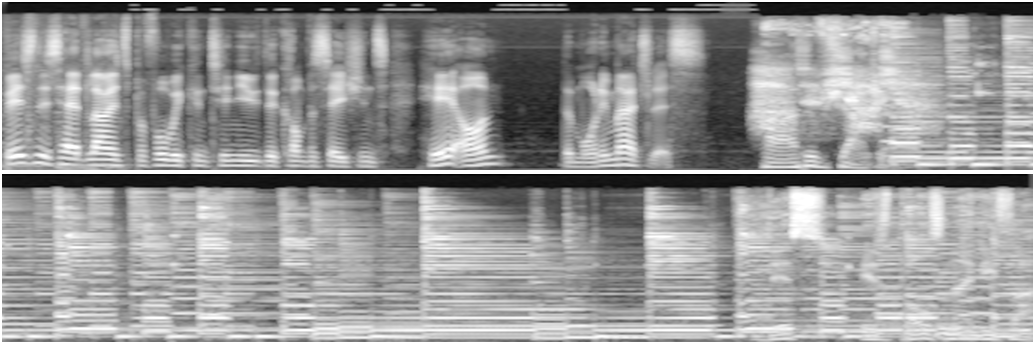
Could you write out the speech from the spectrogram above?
business headlines before we continue the conversations here on the Morning Majlis. Heart of Sharjah. This is Pulse 95.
